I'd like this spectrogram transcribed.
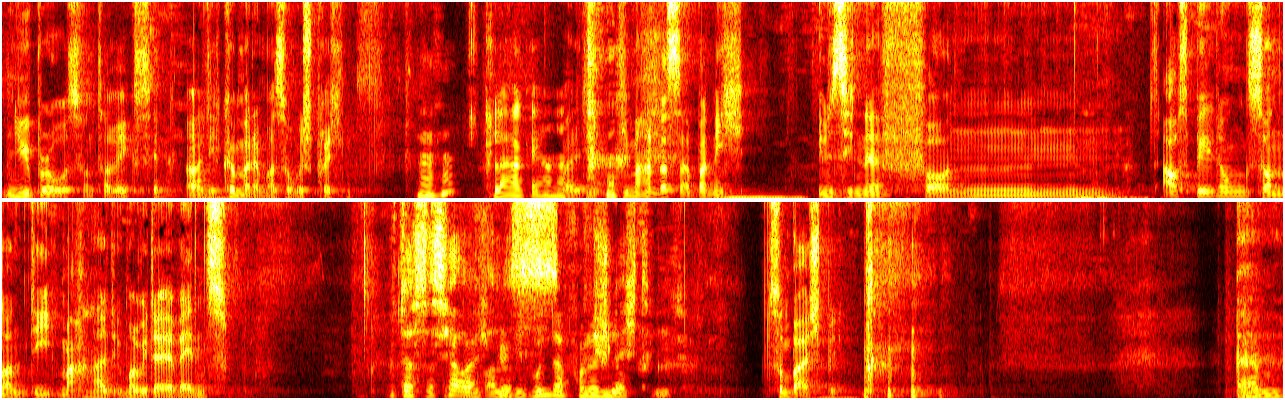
New Bros unterwegs sind. Aber die können wir dann mal so besprechen. Mhm, klar, gerne. Weil die, die machen das aber nicht im Sinne von Ausbildung, sondern die machen halt immer wieder Events. Das ist ja Beispiel die wundervolle schlecht. Zum Beispiel. Ähm,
